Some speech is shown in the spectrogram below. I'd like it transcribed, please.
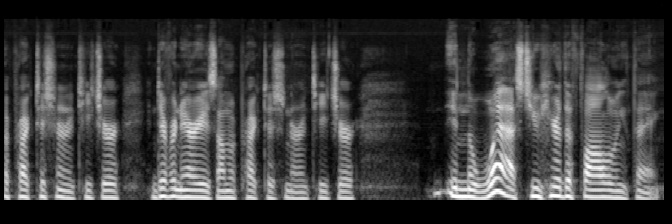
a practitioner and a teacher. In different areas, I'm a practitioner and teacher. In the West, you hear the following thing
